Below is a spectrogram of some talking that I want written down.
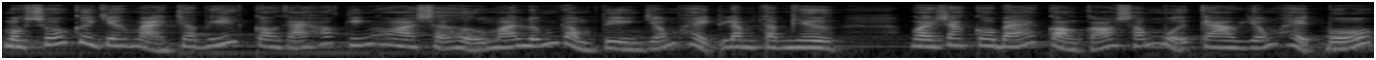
Một số cư dân mạng cho biết con gái Hoắc Kiến Hoa sở hữu má lúm đồng tiền giống hệt Lâm Tâm Như. Ngoài ra cô bé còn có sóng mũi cao giống hệt bố.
